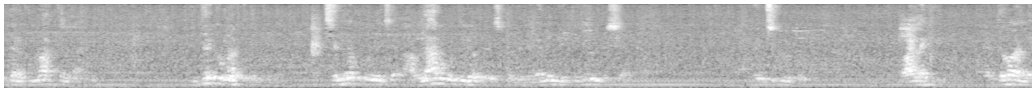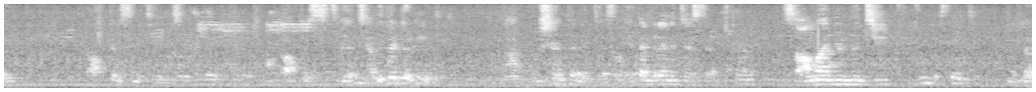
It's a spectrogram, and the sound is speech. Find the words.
ఇద్దరు కుమార్తెలు ఇద్దరు కుమార్తెలు చిన్నప్పటి నుంచి అల్లారు ముద్దుగా పెంచుకున్నాను కానీ మీ తెలియని విషయాలు కాదు. పెంచుకుంటూ వాళ్ళకి పెద్దవాళ్ళని డాక్టర్స్ని చేయించి డాక్టర్స్ చదివేటట్టు నా కృషి అంతా నేను చేస్తాను. ఏ తండ్రి అయినా చేస్తాను సామాన్యుడి నుంచి ఇట్లా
